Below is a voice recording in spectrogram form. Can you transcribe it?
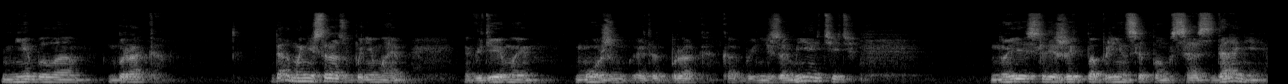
не было брака. Да, мы не сразу понимаем, где мы можем этот брак как бы не заметить, но если жить по принципам создания,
